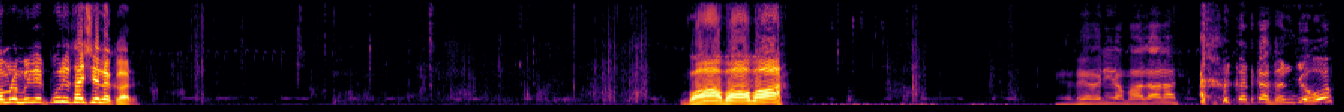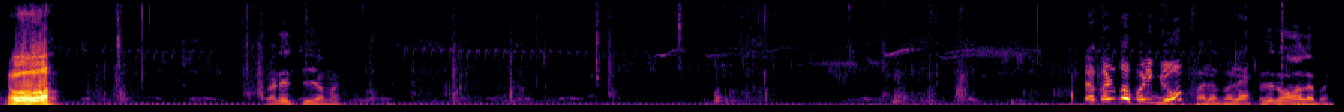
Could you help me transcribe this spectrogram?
હમણાં મિનિટ પૂરી થશે નકર. વાહ વાહ વાહ. હેલે હરીરા માલ આલા કટકા ગંજો હો. હો હો. ગણિત છીએ અમે પડી ગયો? ભલે ભલે. એ નો હાલે ભાઈ.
